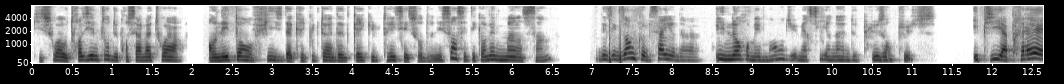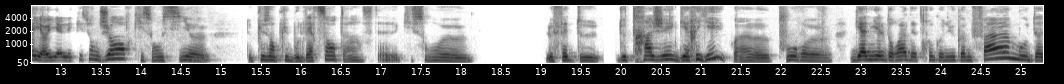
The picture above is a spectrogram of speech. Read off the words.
qu'il soit au troisième tour du conservatoire en étant fils d'agriculteur et d'agricultrice et sourd de naissance était quand même mince. Hein. Des exemples comme ça, il y en a énormément, Dieu merci, il y en a de plus en plus. Et puis après, il y a les questions de genre qui sont aussi euh, de plus en plus bouleversantes, hein, qui sont le fait de, trajets guerriers quoi, pour gagner le droit d'être reconnu comme femme ou de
